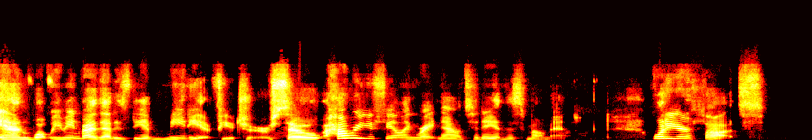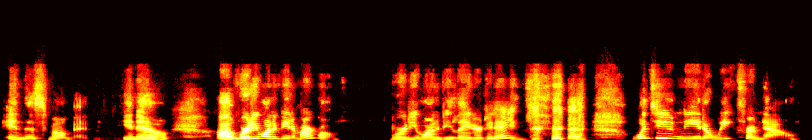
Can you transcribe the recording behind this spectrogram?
And what we mean by that is the immediate future. So, how are you feeling right now, today, in this moment? What are your thoughts in this moment? You know, uh, where do you want to be tomorrow? Where do you want to be later today? what do you need a week from now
